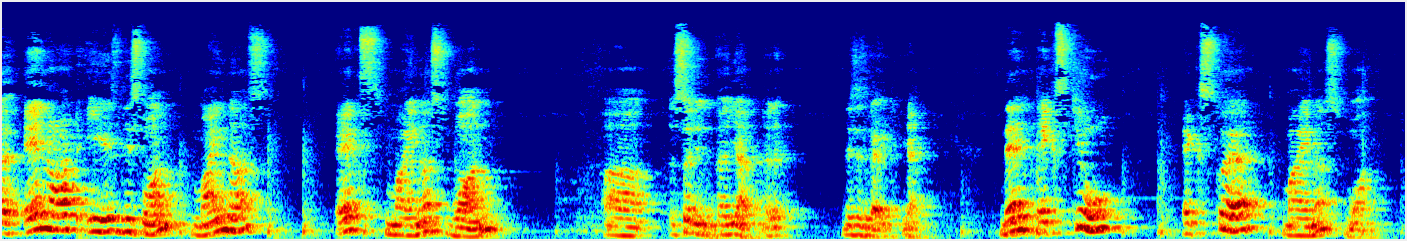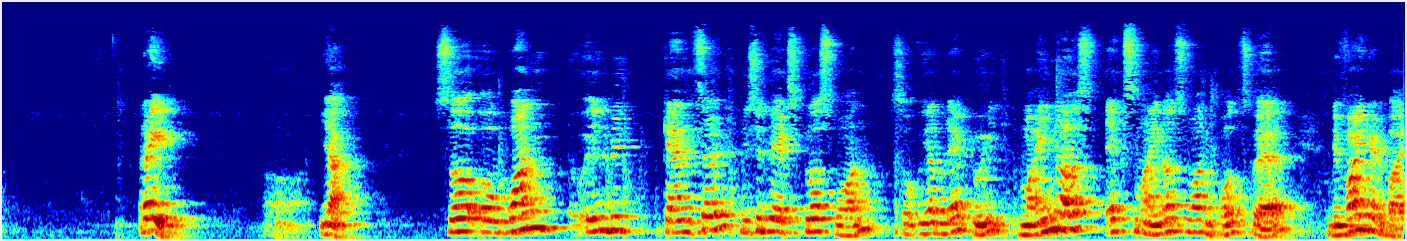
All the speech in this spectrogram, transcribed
uh, a naught is this one minus x minus 1 uh, sorry uh, yeah uh, this is right yeah. Then x cube x square minus 1 right. Uh, yeah. So uh, 1 will be cancelled. This will be x plus 1 so we are left with minus x minus 1 whole square divided by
